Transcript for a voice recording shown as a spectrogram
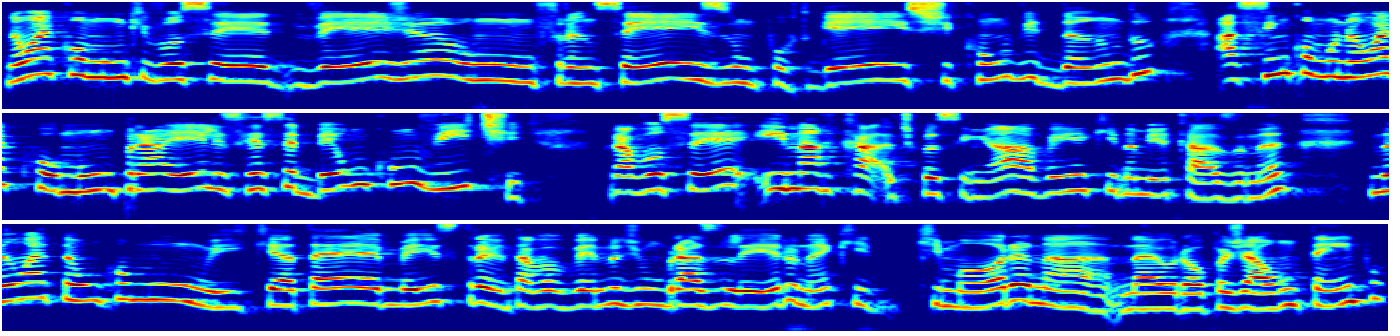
Não é comum que você veja um francês, um português te convidando, assim como não é comum para eles receber um convite para você ir na casa, tipo assim, ah, vem aqui na minha casa, né? Não é tão comum e que é até meio estranho. tava vendo de um brasileiro, né, que, que mora na, na Europa já há um tempo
